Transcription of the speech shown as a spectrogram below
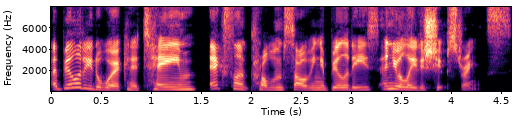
ability to work in a team, excellent problem solving abilities, and your leadership strengths.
